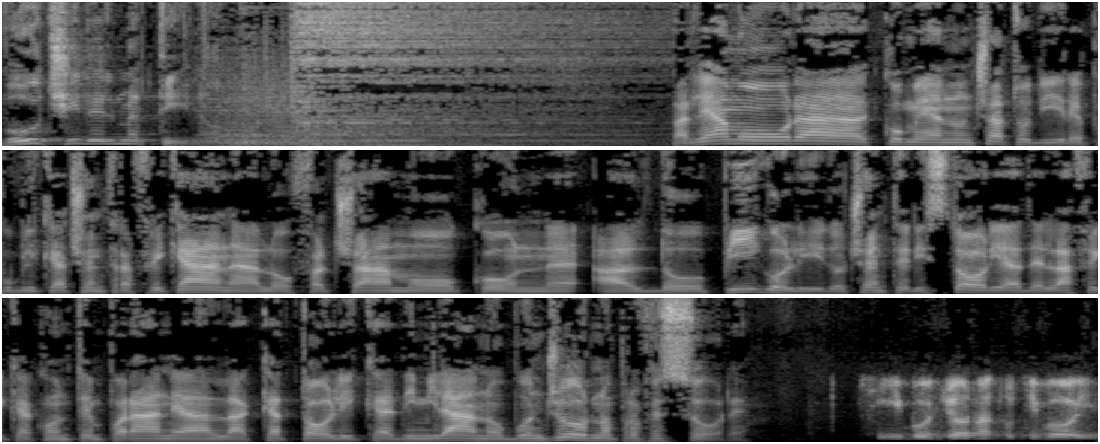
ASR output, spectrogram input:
Voci del mattino. Parliamo ora, come annunciato, di Repubblica Centrafricana, lo facciamo con Aldo Pigoli, docente di storia dell'Africa contemporanea alla Cattolica di Milano. Buongiorno professore. Sì, buongiorno a tutti voi.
